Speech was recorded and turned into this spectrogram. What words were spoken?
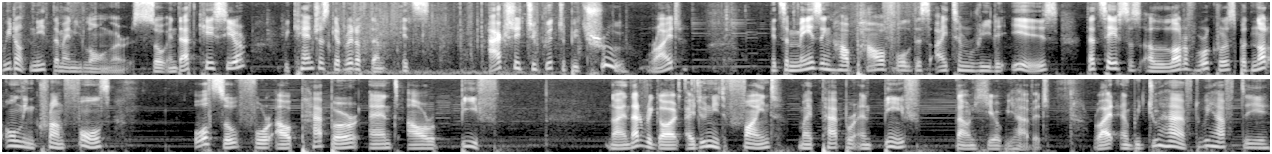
we don't need them any longer. So in that case here, we can't just get rid of them. It's actually too good to be true, right? It's amazing how powerful this item really is. That saves us a lot of workers, but not only in Crown Falls, also for our pepper and our beef. Now in that regard, I do need to find my pepper and beef. Down here we have it, right? And we do have, do we have the...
